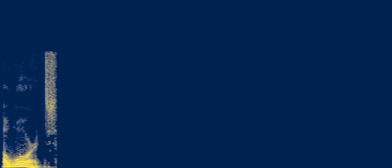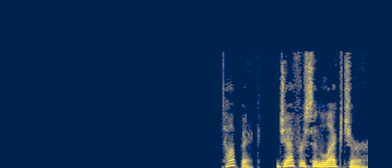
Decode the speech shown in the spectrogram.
Awards Jefferson Lecture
